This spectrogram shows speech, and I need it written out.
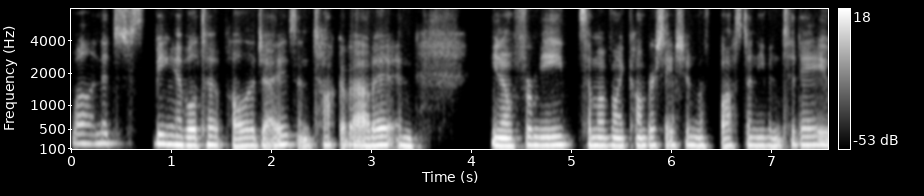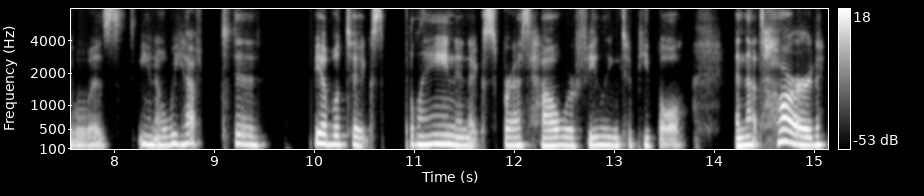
Well, and it's just being able to apologize and talk about it. And, you know, for me, some of my conversation with Boston even today was, you know, we have to be able to explain and express how we're feeling to people. And that's hard.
